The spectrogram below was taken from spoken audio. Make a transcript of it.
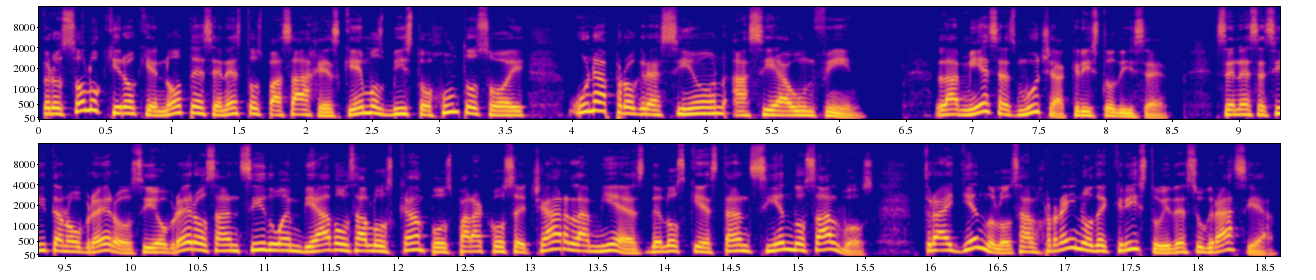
pero solo quiero que notes en estos pasajes que hemos visto juntos hoy una progresión hacia un fin. La mies es mucha, Cristo dice. Se necesitan obreros y obreros han sido enviados a los campos para cosechar la mies de los que están siendo salvos, trayéndolos al reino de Cristo y de su gracia.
